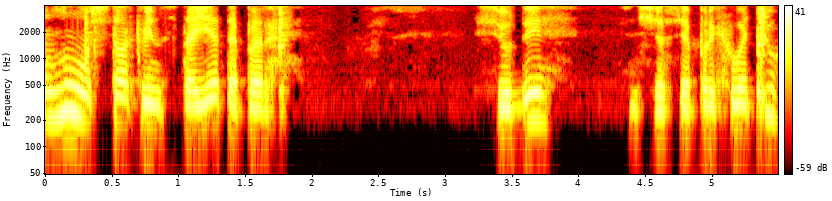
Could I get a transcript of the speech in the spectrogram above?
Ну, ось так він стає тепер сюди. Зараз я прихватю.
